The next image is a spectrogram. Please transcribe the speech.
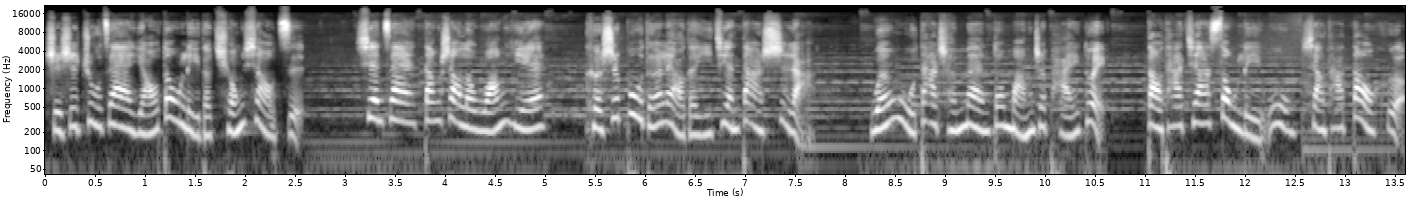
只是住在窑洞里的穷小子，现在当上了王爷。可是不得了的一件大事啊！文武大臣们都忙着排队到他家送礼物，向他道贺。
